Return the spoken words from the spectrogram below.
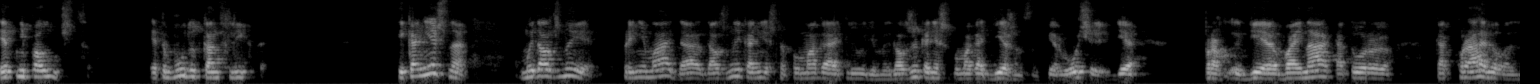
Это не получится. Это будут конфликты. И, конечно, мы должны принимать, да, должны, конечно, помогать людям, мы должны, конечно, помогать беженцам в первую очередь, где где война, которую, как правило,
